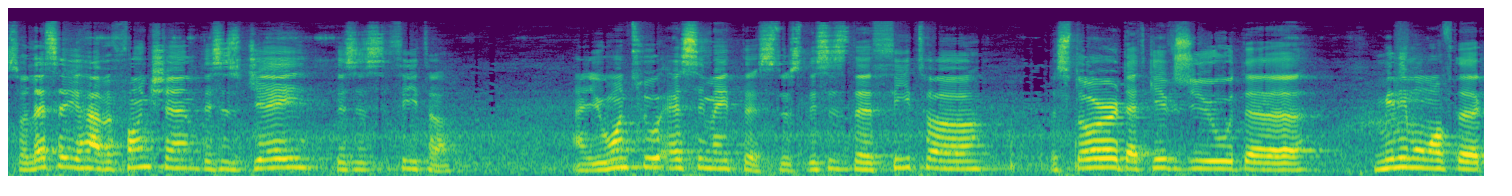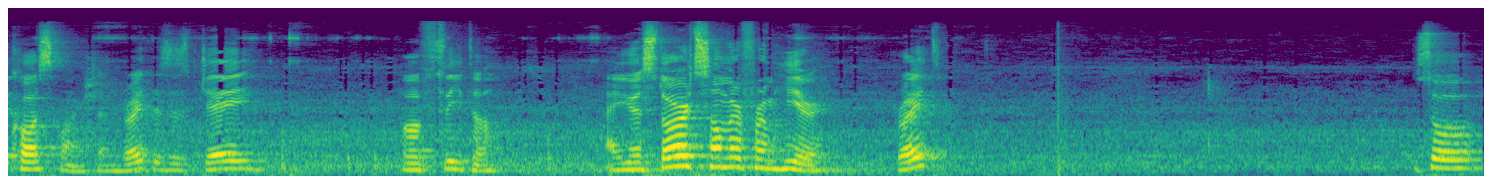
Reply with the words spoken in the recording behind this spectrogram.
So let's say you have a function, this is j, this is theta. And you want to estimate this. This, this is the theta the star that gives you the minimum of the cost function, right? This is j of theta. And you start somewhere from here, right? So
